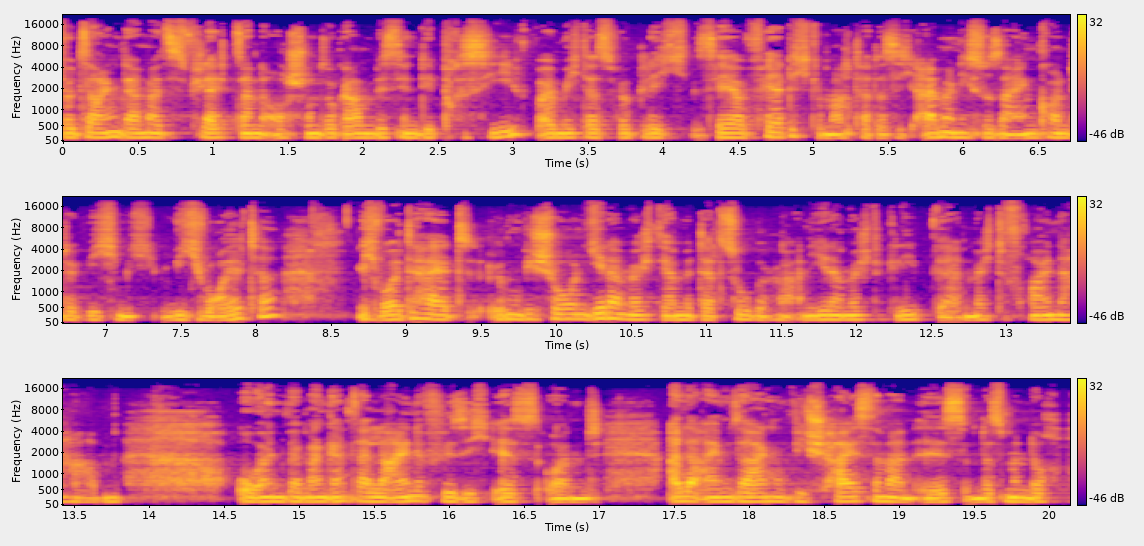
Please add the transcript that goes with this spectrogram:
ich würde sagen, damals vielleicht dann auch schon sogar ein bisschen depressiv, weil mich das wirklich sehr fertig gemacht hat, dass ich einmal nicht so sein konnte, wie ich mich, wie ich wollte. Ich wollte halt irgendwie schon, jeder möchte ja mit dazugehören, jeder möchte geliebt werden, möchte Freunde haben. Und wenn man ganz alleine für sich ist und alle einem sagen, wie scheiße man ist und dass man doch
